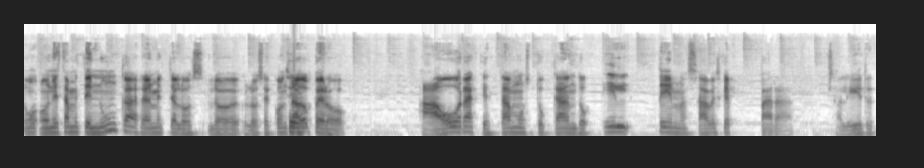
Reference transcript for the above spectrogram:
Honestamente, nunca realmente los, los, he contado, pero ahora que estamos tocando el tema, sabes que para salir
